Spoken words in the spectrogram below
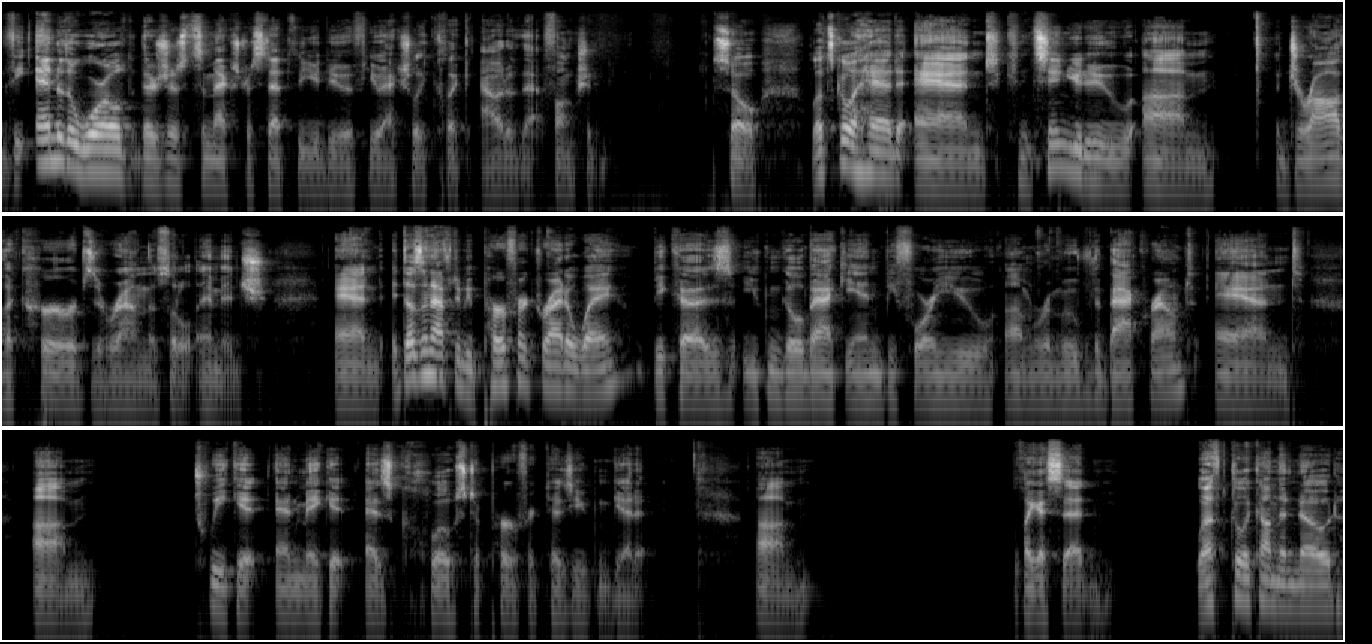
the end of the world. There's just some extra steps that you do if you actually click out of that function. So let's go ahead and continue to um, draw the curves around this little image. And it doesn't have to be perfect right away because you can go back in before you um, remove the background and um, tweak it and make it as close to perfect as you can get it. Um, like I said, left click on the node,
